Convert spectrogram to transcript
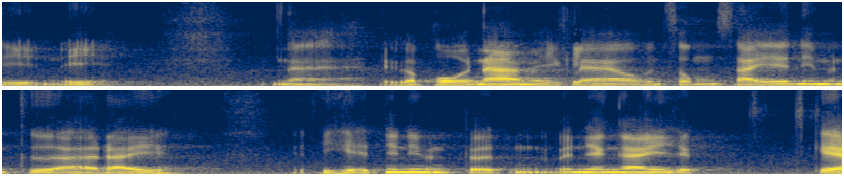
ที่นี่ นะเดี๋ยวก็โผล่หน้ามาอีกแล้ว มันสงสัยอันนี้มันคืออะไรที่เหตุนี้มันเป็นเป็นยังไงจะแก้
